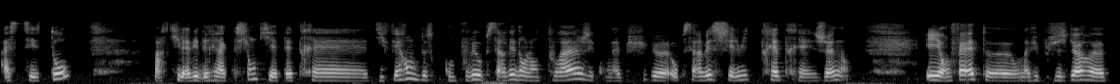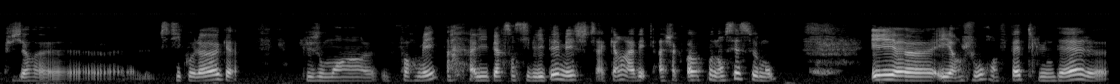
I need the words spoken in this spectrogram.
assez tôt parce qu'il avait des réactions qui étaient très différentes de ce qu'on pouvait observer dans l'entourage et qu'on a pu observer chez lui très très jeune. Et en fait, on a vu plusieurs, plusieurs psychologues plus ou moins formés à l'hypersensibilité, mais chacun avait à chaque fois prononcé ce mot. Et un jour, en fait, l'une d'elles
